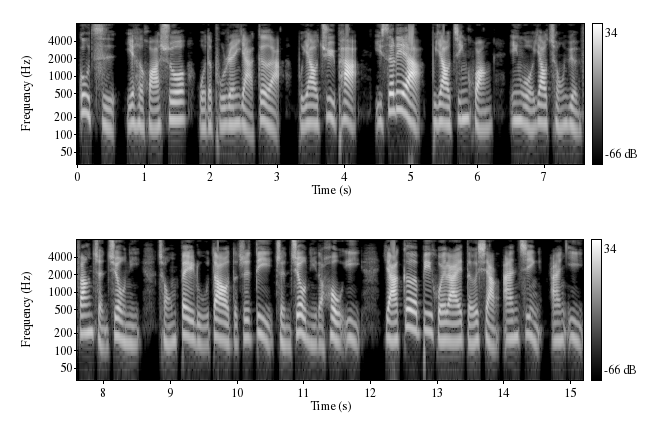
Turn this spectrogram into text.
故此，耶和华说：“我的仆人雅各啊，不要惧怕；以色列啊，不要惊惶，因我要从远方拯救你，从被掳到的之地拯救你的后裔。雅各必回来得享安静安逸。”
